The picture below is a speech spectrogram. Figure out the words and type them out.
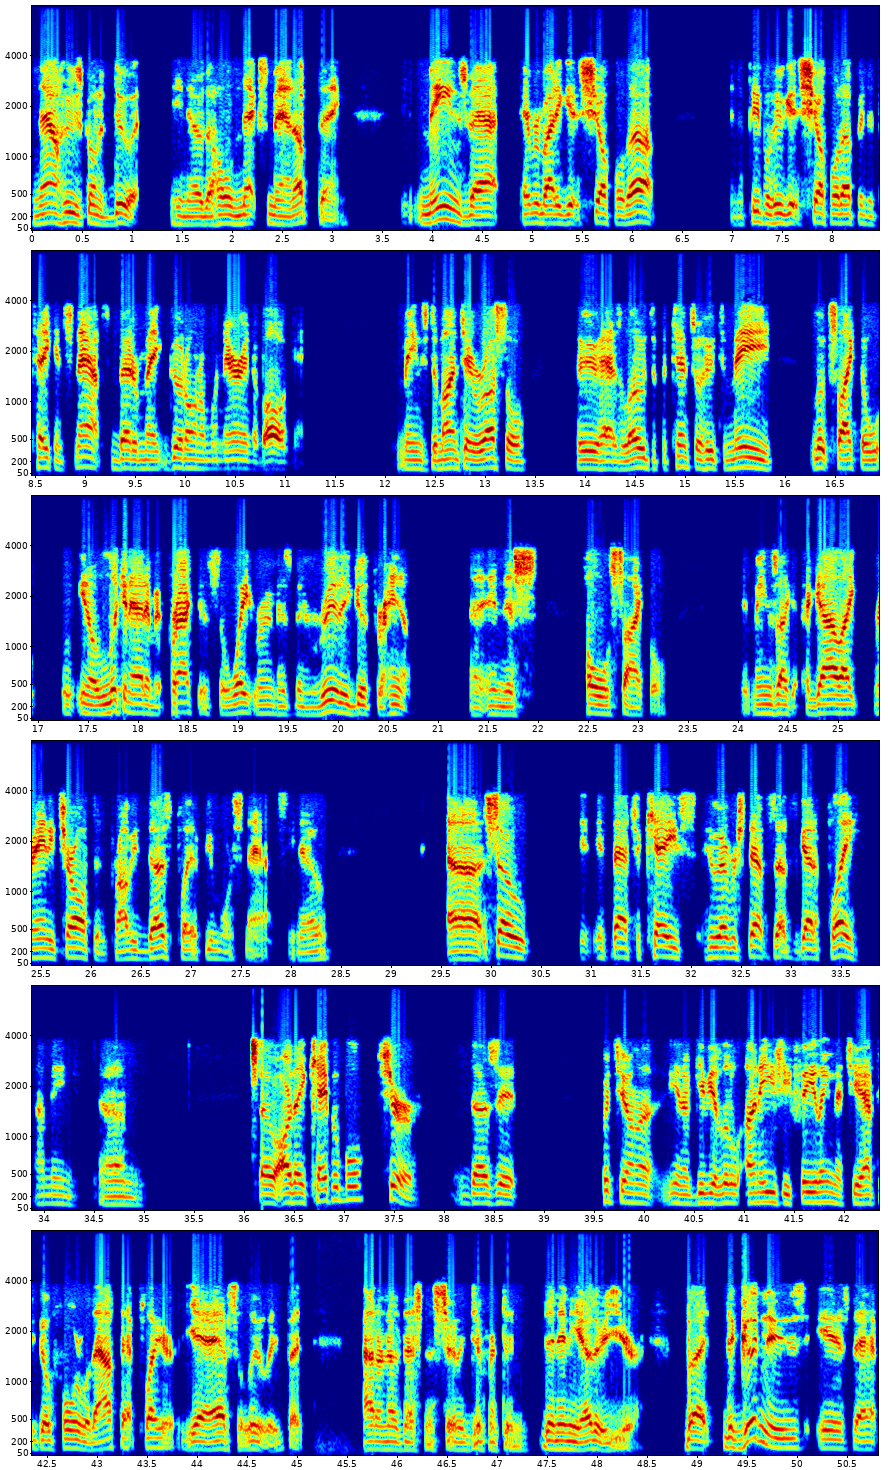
Now, who's going to do it? You know, the whole next man up thing means that everybody gets shuffled up, and the people who get shuffled up into taking snaps better make good on them when they're in the ball game. It means Demonte Russell who has loads of potential, who to me looks like the, you know, looking at him at practice, the weight room has been really good for him uh, in this whole cycle. It means like a guy like Randy Charlton probably does play a few more snaps, you know. Uh, so if that's the case, whoever steps up has got to play. I mean, um, so are they capable? Sure. Does it put you on a you know give you a little uneasy feeling that you have to go forward without that player? Yeah absolutely but i don't know if that's necessarily different than than any other year. But the good news is that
